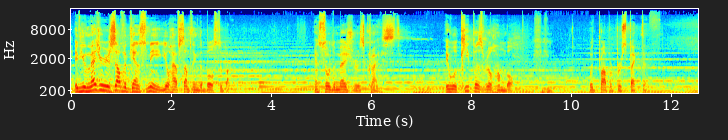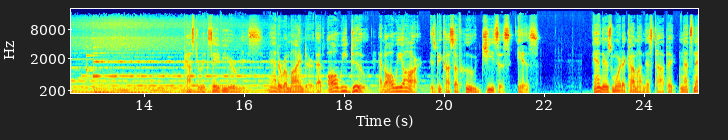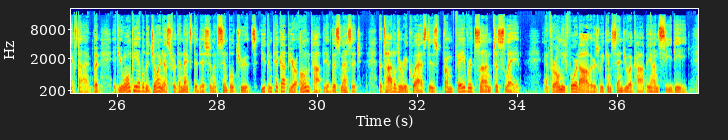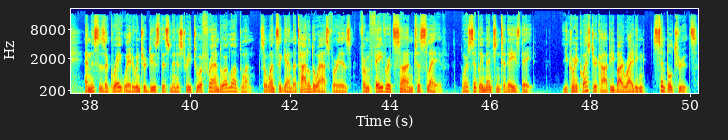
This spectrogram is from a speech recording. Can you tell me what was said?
If you measure yourself against me, you'll have something to boast about. And so the measure is Christ. It will keep us real humble with proper perspective. Pastor Xavier Reese, and a reminder that all we do and all we are is because of who Jesus is. And there's more to come on this topic, and that's next time. But if you won't be able to join us for the next edition of Simple Truths, you can pick up your own copy of this message. The title to request is From Favorite Son to Slave. And for only $4, we can send you a copy on CD. And this is a great way to introduce this ministry to a friend or loved one. So once again, the title to ask for is From Favorite Son to Slave. Or simply mention today's date. You can request your copy by writing Simple Truths.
